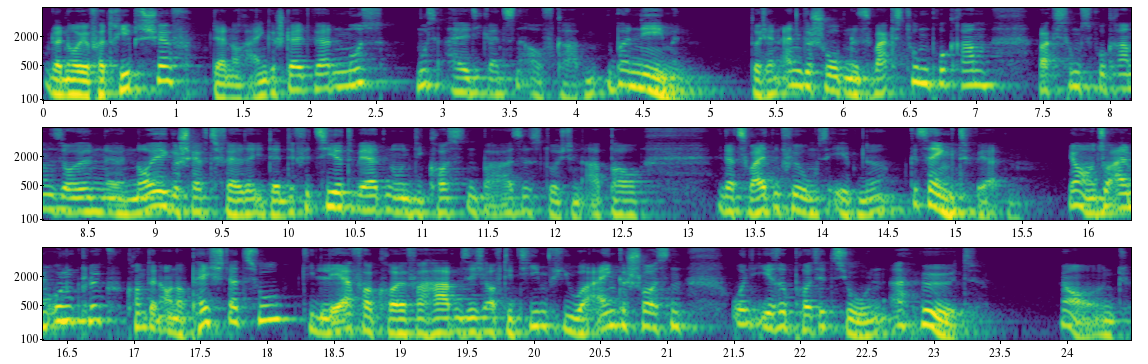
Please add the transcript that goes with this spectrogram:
Und der neue Vertriebschef, der noch eingestellt werden muss, muss all die ganzen Aufgaben übernehmen. Durch ein angeschobenes Wachstumsprogramm, Wachstumsprogramm sollen äh, neue Geschäftsfelder identifiziert werden und die Kostenbasis durch den Abbau in der zweiten Führungsebene gesenkt werden. Ja, und zu allem Unglück kommt dann auch noch Pech dazu. Die Leerverkäufer haben sich auf die Teamviewer eingeschossen und ihre Position erhöht. Ja, und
